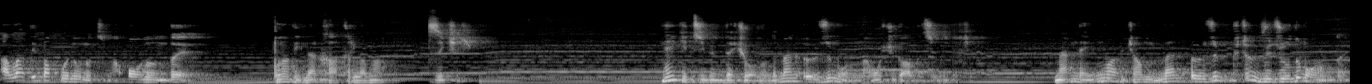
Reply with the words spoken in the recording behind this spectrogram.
Allah deyir, bax bunu unutma, onundur. Buna deyirlər xatırlama, zikir. Nə ki cibimdəki onundur? Mən özüm onunla, o ki qaldı cibimdəki. Mənim nəyim var ki? Mən özüm, bütün vücudum onundur.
